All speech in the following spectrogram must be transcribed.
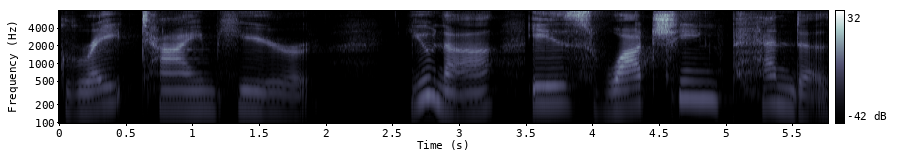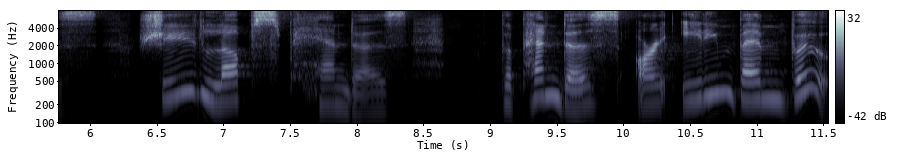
great time here. Yuna is watching pandas. She loves pandas. The pandas are eating bamboo.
